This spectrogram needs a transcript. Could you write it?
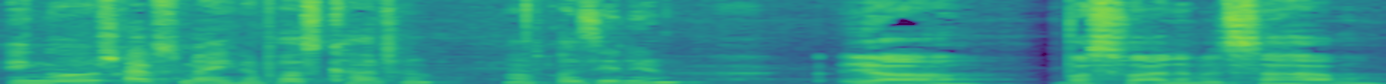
Ingo, schreibst du mir eigentlich eine Postkarte aus Brasilien? Ja. Was für eine willst du haben?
